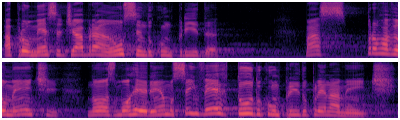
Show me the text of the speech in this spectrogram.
a promessa de Abraão sendo cumprida. Mas provavelmente nós morreremos sem ver tudo cumprido plenamente.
